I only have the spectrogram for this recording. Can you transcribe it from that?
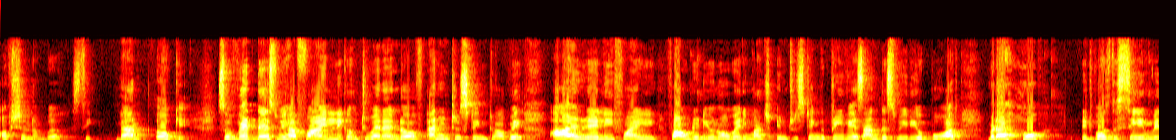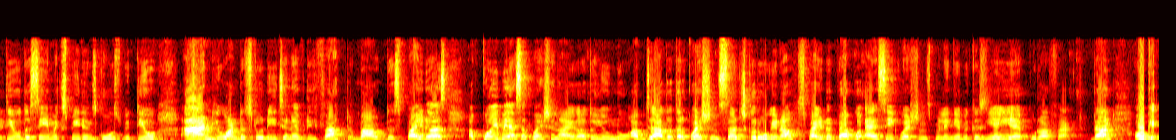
option number C. Done? Okay. So with this, we have finally come to an end of an interesting topic. I really find found it, you know, very much interesting. The previous and this video both, but I hope it was the same with you, the same experience goes with you, and you understood each and every fact about the spiders. अब कोई भी ऐसा क्वेश्चन आएगा तो यू नो अब ज़्यादातर क्वेश्चन सर्च करोगे ना स्पाइडर पे आपको ऐसे ही क्वेश्चन मिलेंगे बिकॉज़ यही है पूरा fact done okay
